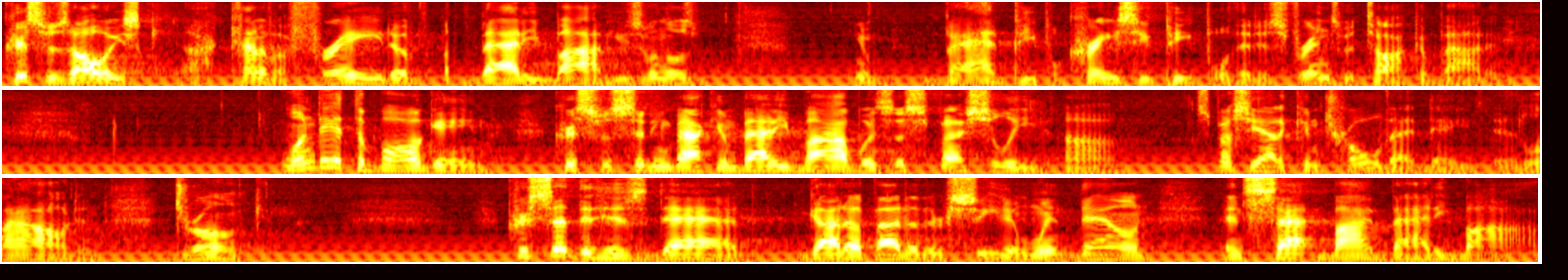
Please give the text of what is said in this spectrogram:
Chris was always uh, kind of afraid of, of Batty Bob. He was one of those, you know, bad people, crazy people that his friends would talk about. And one day at the ball game, Chris was sitting back, and Batty Bob was especially, uh, especially out of control that day, loud and drunk. Chris said that his dad got up out of their seat and went down and sat by Batty Bob.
